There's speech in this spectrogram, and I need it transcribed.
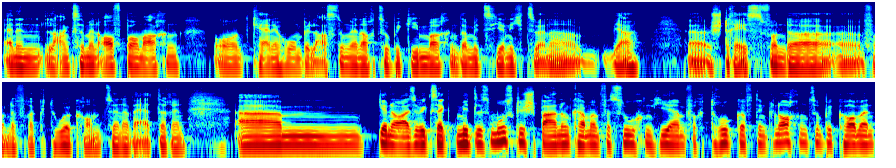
einen langsamen Aufbau machen und keine hohen Belastungen auch zu Beginn machen, damit es hier nicht zu einer ja, äh, Stress von der, äh, von der Fraktur kommt, zu einer weiteren. Ähm, genau, also wie gesagt, mittels Muskelspannung kann man versuchen, hier einfach Druck auf den Knochen zu bekommen.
